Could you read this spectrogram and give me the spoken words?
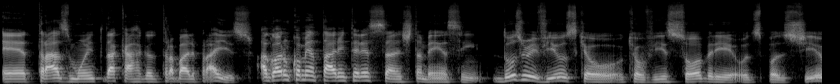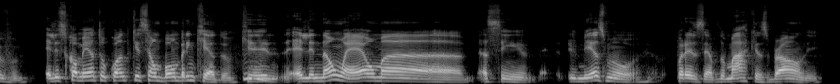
é, traz muito da carga do trabalho para isso. Agora, um comentário interessante também, assim, dos reviews que eu, que eu vi sobre o dispositivo, eles comentam o quanto que isso é um bom brinquedo. Que uhum. ele não é uma. Assim, mesmo por exemplo, do Marcus Brownlee,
